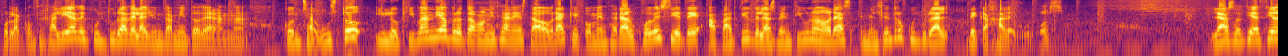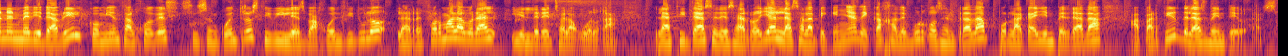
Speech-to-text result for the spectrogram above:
por la Concejalía de Cultura del Ayuntamiento de Aranda. Concha Busto y Loki Bandia protagonizan esta obra que comenzará el jueves 7 a partir de las 21 horas en el Centro Cultural de Caja de Burgos. La asociación en medio de abril comienza el jueves sus encuentros civiles bajo el título La reforma laboral y el derecho a la huelga. La cita se desarrolla en la sala pequeña de Caja de Burgos, entrada por la calle Empedrada a partir de las 20 horas.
